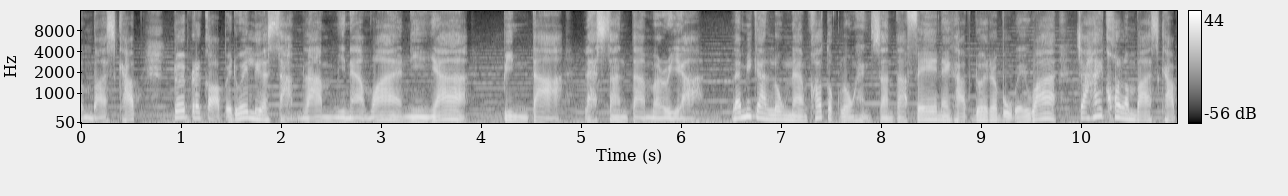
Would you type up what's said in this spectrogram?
ลัมบัสครับ โดยประกอบไปด้วยเรือ3ลำมีนามว่านีญา ปินตา และซานตามาริอาและมีการลงนามข้อตกลงแห่งซานตาเฟ่นะครับ โดยระบุไว้ว่าจะให้โคลัมบัสครับ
